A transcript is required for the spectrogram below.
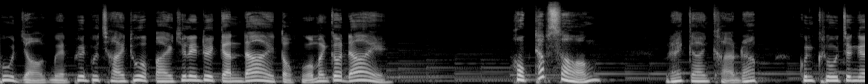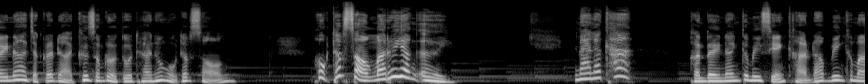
พูดหยอกเหมือนเพื่อนผู้ชายทั่วไปที่เล่นด้วยกันได้ตกหัวมันก็ได้หกทับสองรายการขานรับ คุณครูจะเงยหน้าจากกระดาษขึ้นสำรวจตัวแทนห้องหกทับสอง หกทับสองมาหรือยังเอ่ย มาแล้วค่ะ ทันใดนั้นก็มีเสียงขานรับวิ่งเข้ามา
